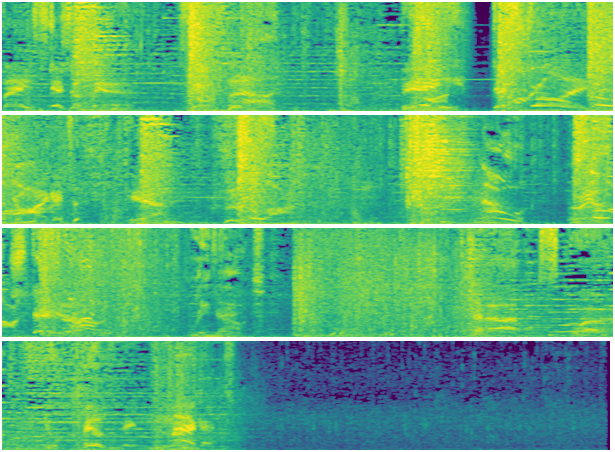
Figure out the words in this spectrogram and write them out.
face! Disappear! Be destroyed! You maggot! Yeah! No! Ring out. Squirm! You filthy maggot!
